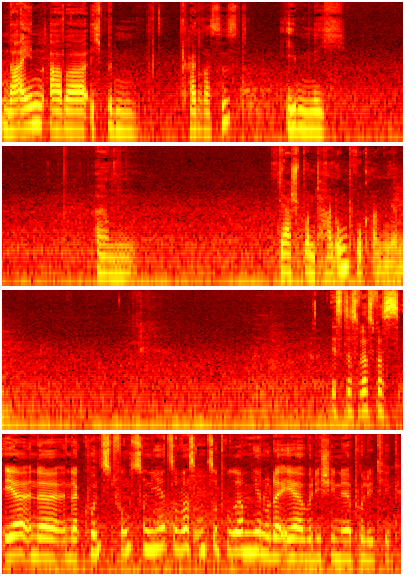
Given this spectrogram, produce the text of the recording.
nein, aber ich bin kein Rassist, eben nicht ähm, ja, spontan umprogrammieren. Ist das was, was eher in der, in der Kunst funktioniert, sowas umzuprogrammieren oder eher über die Schiene der Politik?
